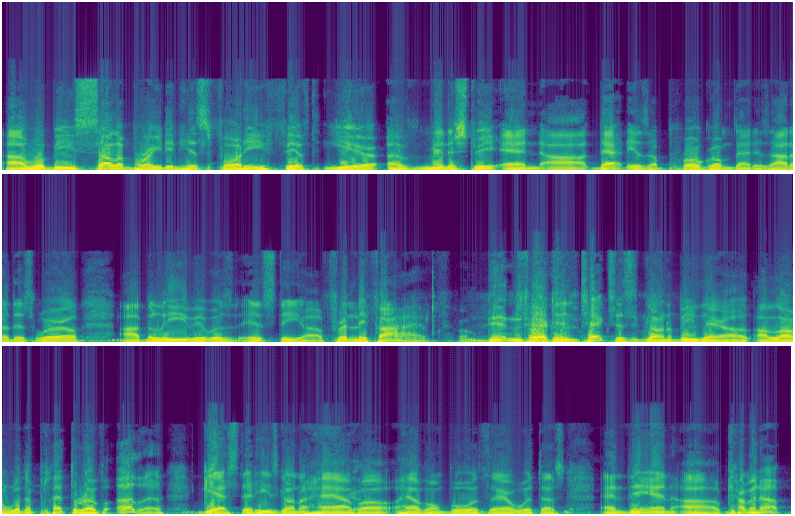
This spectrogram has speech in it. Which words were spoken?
uh, will be celebrating his 45th year of ministry, and uh, that is a program that is out of this world. I believe it was it's the uh, Friendly Five From Denton, from Texas. Denton, Texas is going to be there, uh, along with a plethora of other guests that he's going to have yeah. uh, have on board there with us. And then uh, coming up.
